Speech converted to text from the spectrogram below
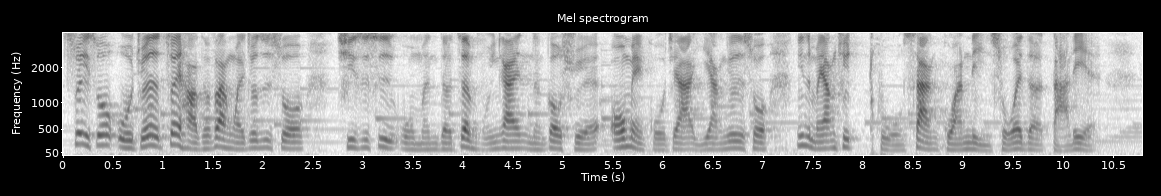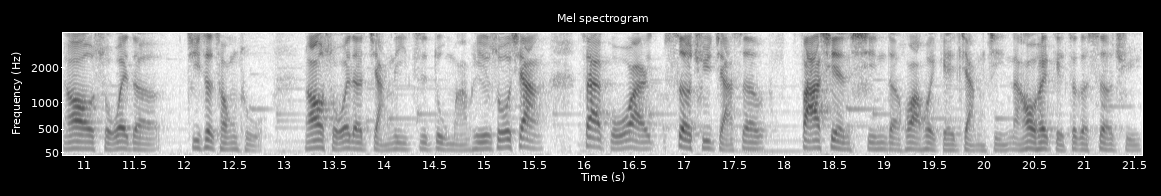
所以说，我觉得最好的范围就是说，其实是我们的政府应该能够学欧美国家一样，就是说，你怎么样去妥善管理所谓的打猎，然后所谓的鸡舍冲突，然后所谓的奖励制度嘛。比如说，像在国外社区，假设。发现新的话会给奖金，然后会给这个社区。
